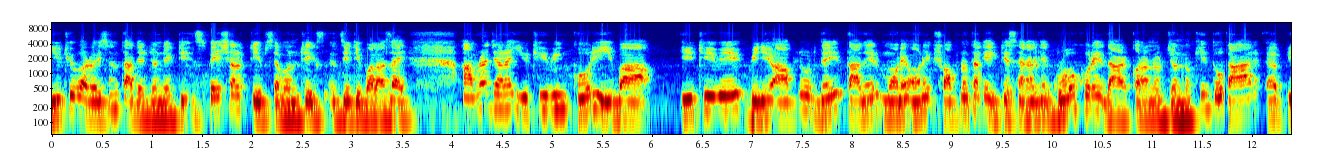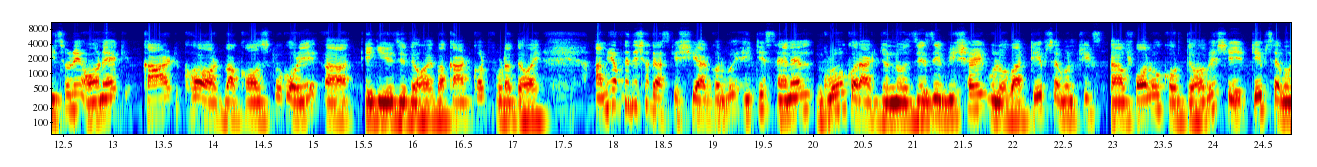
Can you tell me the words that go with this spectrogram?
ইউটিউবার রয়েছেন, তাদের জন্য একটি স্পেশাল টিপস এবং ট্রিক্স যেটি বলা যায়। আমরা যারা ইউটিউবিং করি বা ইউটিউবে ভিডিও আপলোড দেয়, তাদের মনে অনেক স্বপ্ন থাকে একটি চ্যানেলকে গ্রো করে দাঁড় করানোর জন্য। কিন্তু তার পিছনে অনেক কাঠ খড় বা কষ্ট করে এগিয়ে যেতে হয় বা কাঠ খড় ফোটাতে হয়। আমি আপনাদের সাথে আজকে শেয়ার করব একটি চ্যানেল গ্রো করার জন্য যে যে বিষয়গুলো বা টিপস এবং ট্রিক্স ফলো করতে হবে, সেই টিপস এবং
